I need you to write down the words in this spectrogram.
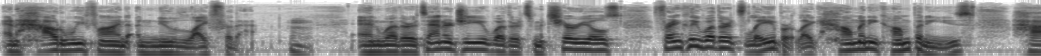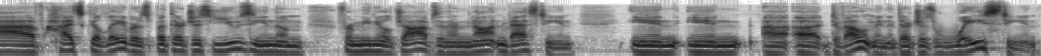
And how do we find a new life for that? And whether it's energy, whether it's materials, frankly, whether it's labor, like how many companies have high skilled laborers, but they're just using them for menial jobs and they're not investing in in uh, uh, development and they're just wasting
